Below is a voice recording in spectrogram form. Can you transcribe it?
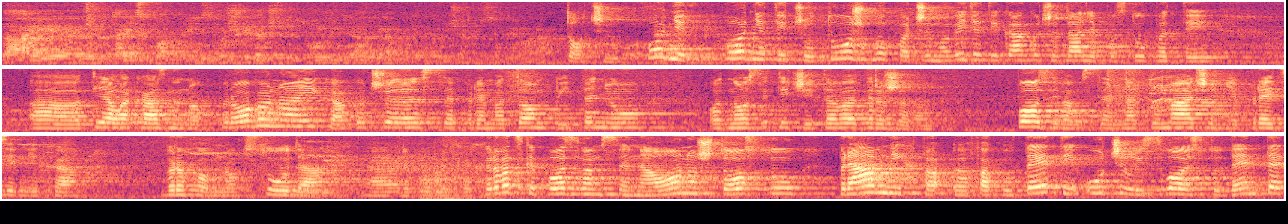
taj, e, taj isplata izvrši, da ćete tužiti Andreja Plenkovića, ako se ne mora. Točno. podnijeti ću tužbu, pa ćemo vidjeti kako će dalje postupati uh, tijela kaznenog progona i kako će se prema tom pitanju odnositi čitava država. Pozivam se na tumačenje predsjednika Vrhovnog suda e, Republike Hrvatske, pozivam se na ono što su pravni fakulteti učili svoje studente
